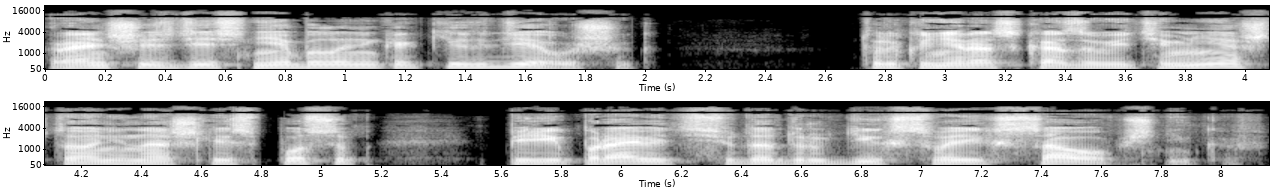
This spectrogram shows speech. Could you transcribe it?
Раньше здесь не было никаких девушек. Только не рассказывайте мне, что они нашли способ переправить сюда других своих сообщников.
